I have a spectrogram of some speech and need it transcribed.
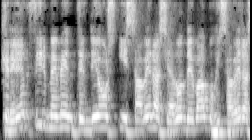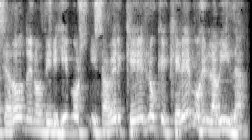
creer firmemente en Dios y saber hacia dónde vamos y saber hacia dónde nos dirigimos y saber qué es lo que queremos en la vida.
